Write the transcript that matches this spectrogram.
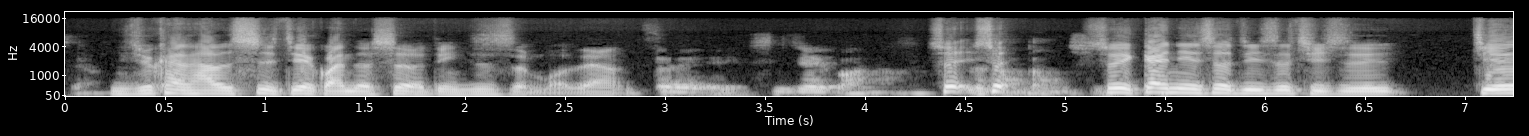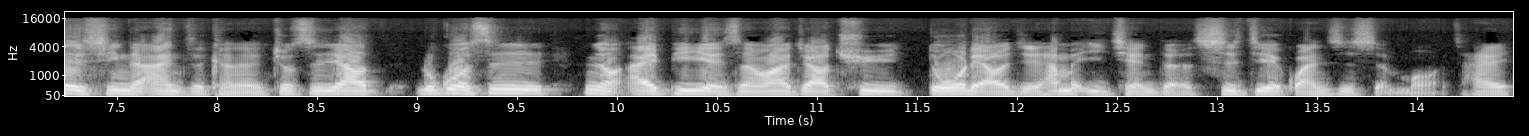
这样。你去看他的世界观的设定是什么这样子。对世界观啊，所以所以。所以概念设计师其实接了新的案子，可能就是要如果是那种 IP 衍生的话，就要去多了解他们以前的世界观是什么，才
